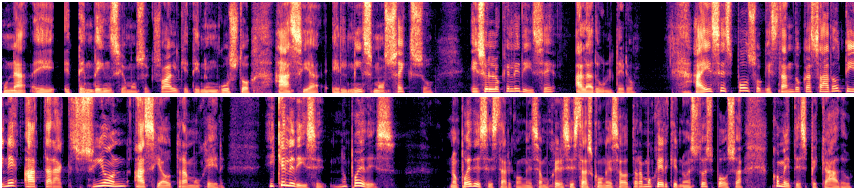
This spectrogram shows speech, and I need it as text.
una eh, tendencia homosexual, que tiene un gusto hacia el mismo sexo, eso es lo que le dice al adúltero a ese esposo que estando casado tiene atracción hacia otra mujer. ¿Y qué le dice? No puedes. No puedes estar con esa mujer. Si estás con esa otra mujer que no es tu esposa, cometes pecado.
